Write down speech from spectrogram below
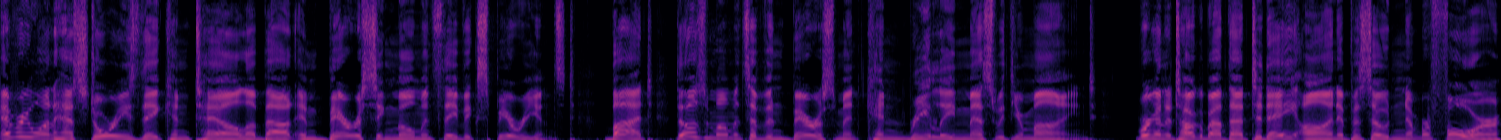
Everyone has stories they can tell about embarrassing moments they've experienced, but those moments of embarrassment can really mess with your mind. We're going to talk about that today on episode number four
